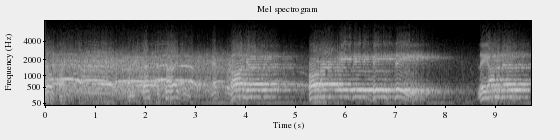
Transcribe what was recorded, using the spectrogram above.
still fighting. But it's just the courage and desperation. August 480 BC. Leonidas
